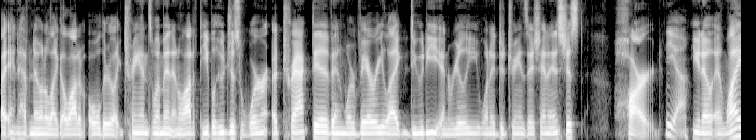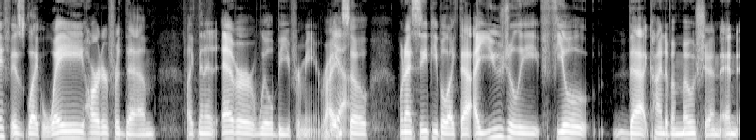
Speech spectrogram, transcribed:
and have known like a lot of older like trans women and a lot of people who just weren't attractive and were very like duty and really wanted to transition, and it's just hard, yeah. you know. And life is like way harder for them, like than it ever will be for me, right? Yeah. And so when I see people like that, I usually feel that kind of emotion and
